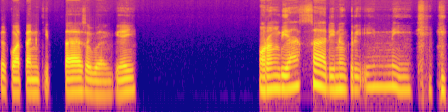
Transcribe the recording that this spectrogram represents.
kekuatan kita sebagai orang biasa di negeri ini.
